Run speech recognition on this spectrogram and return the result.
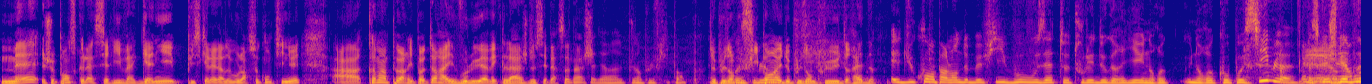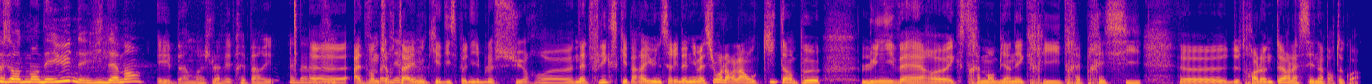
mais je pense que la série va gagner, puisqu'elle a l'air de vouloir se continuer, à, comme un peu Harry Potter, à évoluer avec l'âge de ses personnages. C'est-à-dire de plus en plus flippant. De plus en plus flippant et de plus en plus raide. Et du coup, en parlant de Buffy, vous, vous êtes tous les deux grillés une, re- une reco possible? Parce que je vais vous en demander une, évidemment. Et ben moi je l'avais préparé. Eh ben. Euh, Adventure Time élève. qui est disponible sur euh, Netflix, qui est pareil une série d'animation. Alors là on quitte un peu l'univers euh, extrêmement bien écrit, très précis euh, de Trollhunter. Là c'est n'importe quoi.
